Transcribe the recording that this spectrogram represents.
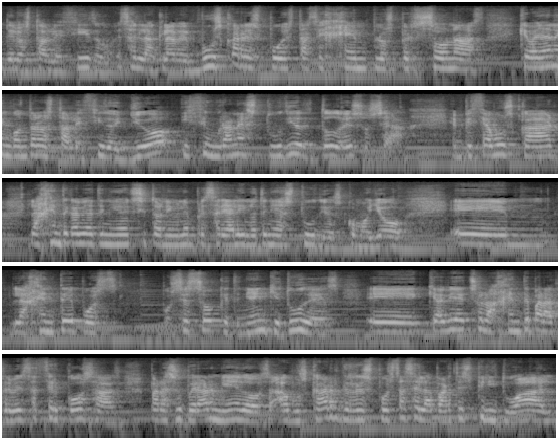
de lo establecido. Esa es la clave. Busca respuestas, ejemplos, personas que vayan en contra de lo establecido. Yo hice un gran estudio de todo eso. O sea, empecé a buscar la gente que había tenido éxito a nivel empresarial y no tenía estudios, como yo. Eh, la gente, pues pues eso, que tenía inquietudes, eh, qué había hecho la gente para atreverse a hacer cosas, para superar miedos, a buscar respuestas en la parte espiritual,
